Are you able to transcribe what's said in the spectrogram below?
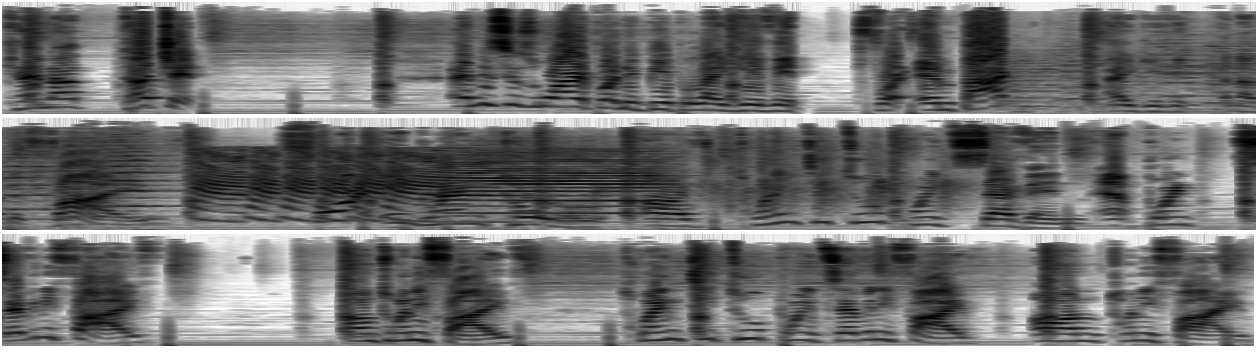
cannot touch it. And this is why, for the people, I give it for impact. I give it another five for a grand total of 22.7 uh, 0.75 on 25 22.75 on 25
